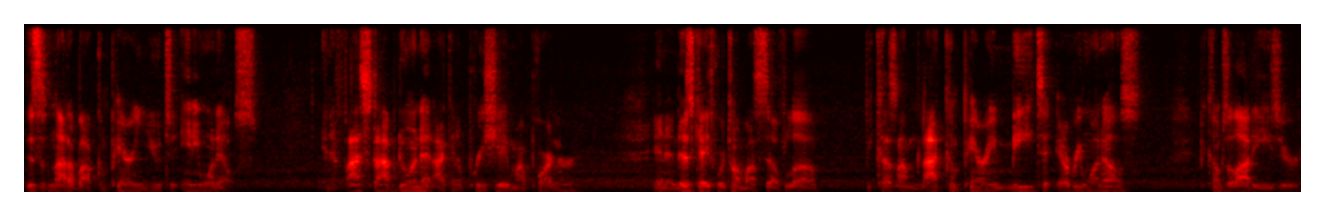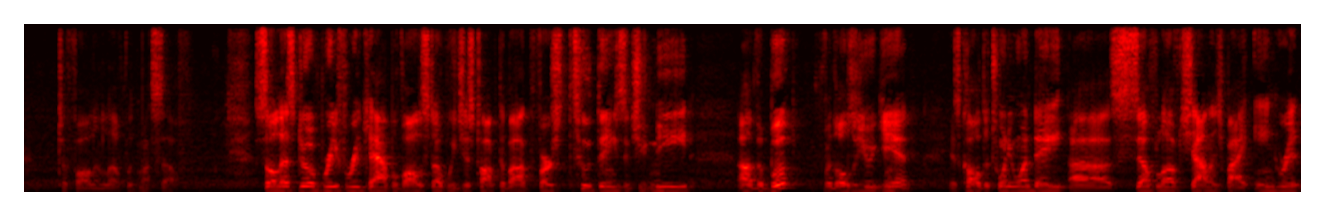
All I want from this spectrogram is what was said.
This is not about comparing you to anyone else. And if I stop doing that, I can appreciate my partner. And in this case, we're talking about self-love. Because I'm not comparing me to everyone else, it becomes a lot easier to fall in love with myself. So let's do a brief recap of all the stuff we just talked about. First, two things that you need. Uh, the book, for those of you again, it's called the 21 Day uh, Self Love Challenge by Ingrid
